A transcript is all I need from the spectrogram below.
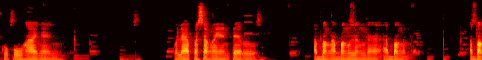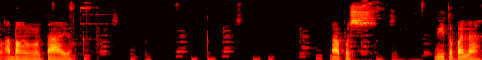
kukuha niyan. Wala pa sa ngayon, pero abang-abang lang na, abang, abang-abang lang tayo. Tapos, dito pala,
